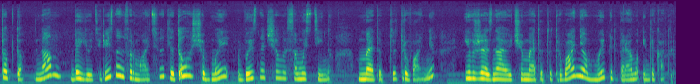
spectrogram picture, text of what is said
Тобто нам дають різну інформацію для того, щоб ми визначили самостійно метод титрування, і вже знаючи метод титрування, ми підберемо індикатор.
